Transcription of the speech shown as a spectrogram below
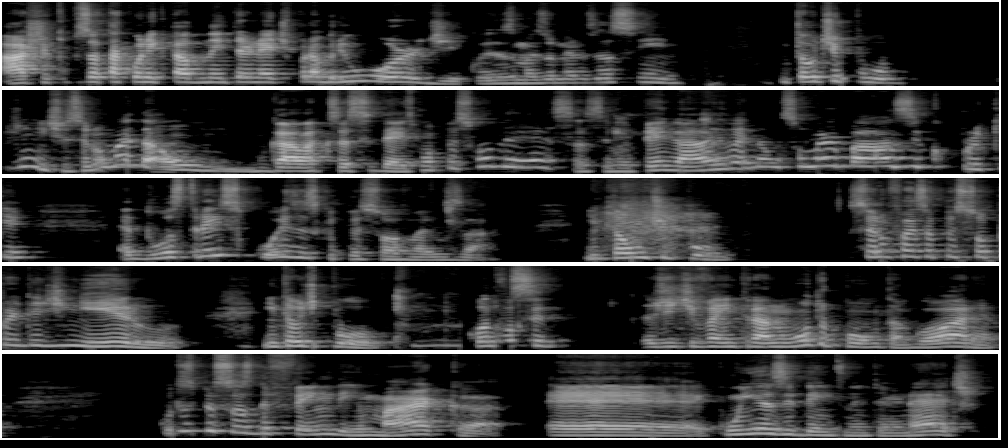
acha que precisa estar conectado na internet para abrir o Word, coisas mais ou menos assim. Então, tipo, Gente, você não vai dar um Galaxy S10 pra uma pessoa dessa. Você vai pegar e vai dar um celular básico, porque é duas, três coisas que a pessoa vai usar. Então, tipo, você não faz a pessoa perder dinheiro. Então, tipo, quando você. A gente vai entrar num outro ponto agora. Quando as pessoas defendem marca é, com unhas e dentes na internet,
